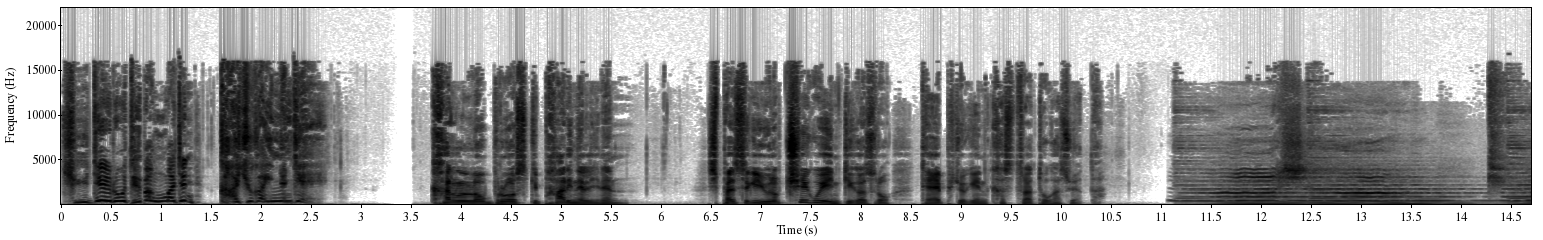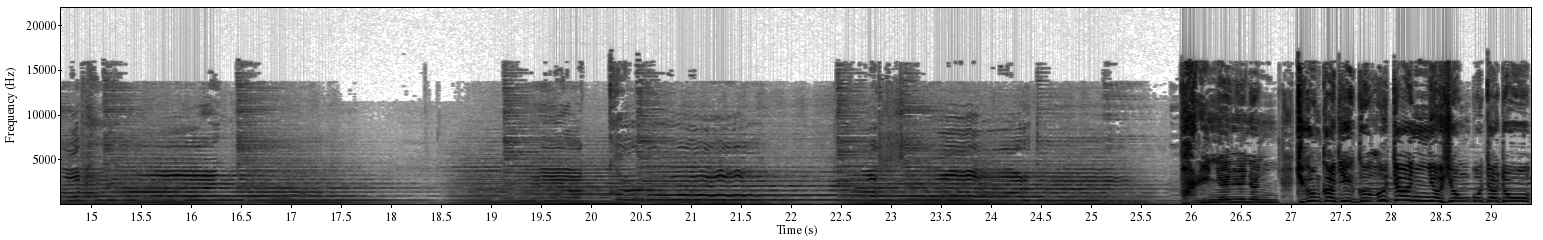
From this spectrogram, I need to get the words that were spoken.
제대로 대박 맞은 가수가 있는데. 카를로 브로스키 파리넬리는 18세기 유럽 최고의 인기 가수로 대표적인 카스트라토 가수였다. 파리넬리는 지금까지 그 어떤 여성보다도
